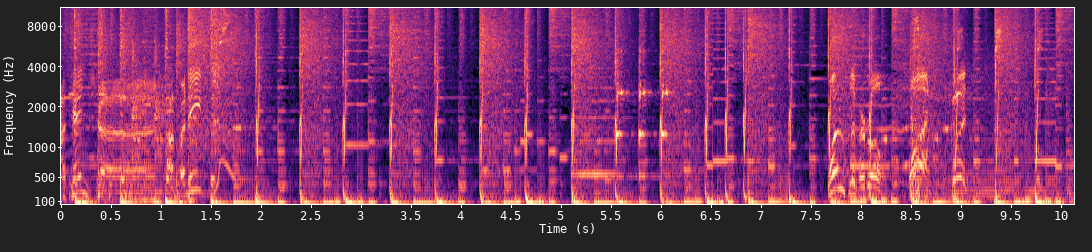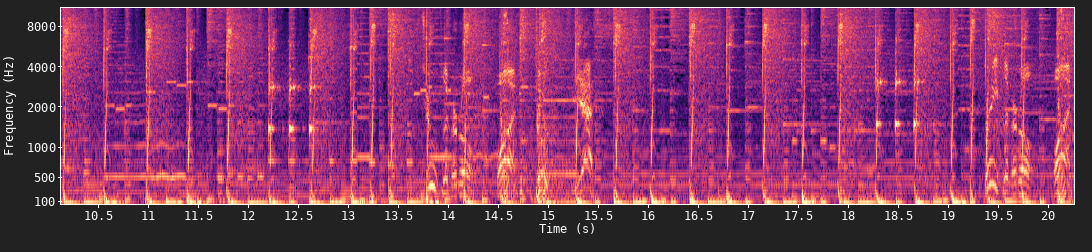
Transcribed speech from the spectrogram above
Attention, company! One flipper roll. One. Good. Two flipper roll. One, two. Yes! Three flipper roll. One.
